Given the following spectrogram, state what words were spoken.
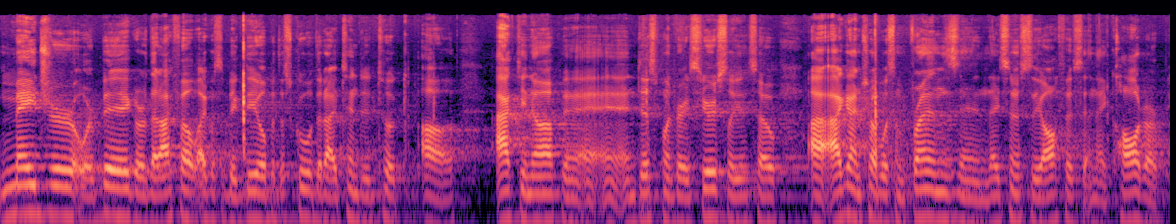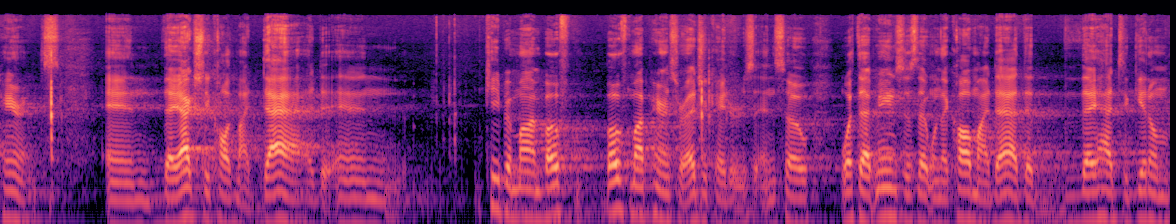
major or big or that I felt like was a big deal. But the school that I attended took uh, acting up and, and, and, discipline very seriously, and so I got in trouble with some friends, and they sent us to the office and they called our parents and they actually called my dad. And keep in mind, both both my parents are educators, and so what that means is that when they called my dad, that they had to get him.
